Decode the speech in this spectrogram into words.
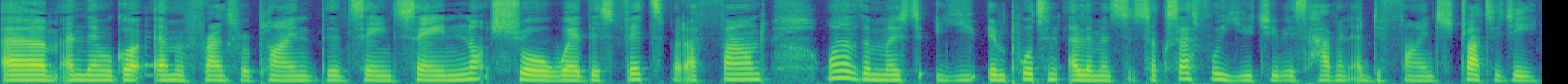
Um, and then we've got Emma Franks replying, then saying, saying, not sure where this fits, but I found one of the most important elements to successful YouTube is having a defined strategy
